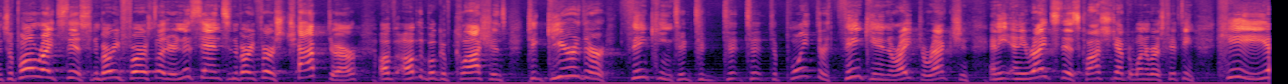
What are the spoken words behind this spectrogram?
And so Paul writes this in the very first letter, in a sense, in the very first chapter of, of the book of Colossians, to gear their thinking, to, to, to, to, point their thinking in the right direction. And he, and he writes this, Colossians chapter 1 verse 15. He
